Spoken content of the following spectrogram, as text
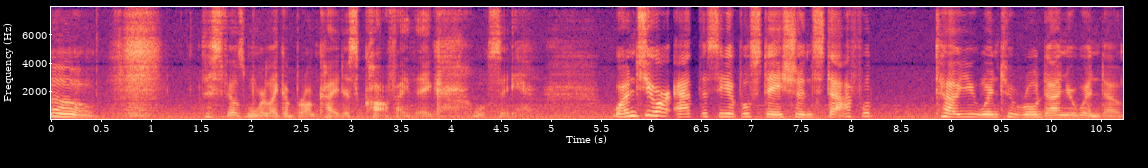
oh, this feels more like a bronchitis cough, I think. We'll see. Once you are at the sample station, staff will tell you when to roll down your window.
